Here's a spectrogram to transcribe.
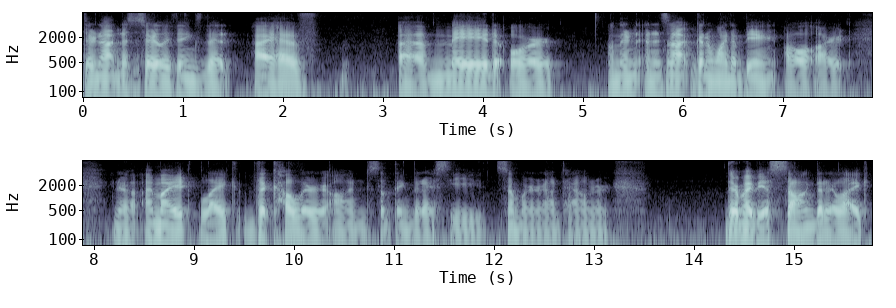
they're not necessarily things that I have uh, made or and then and it's not going to wind up being all art. You know, I might like the color on something that I see somewhere around town, or there might be a song that I like,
